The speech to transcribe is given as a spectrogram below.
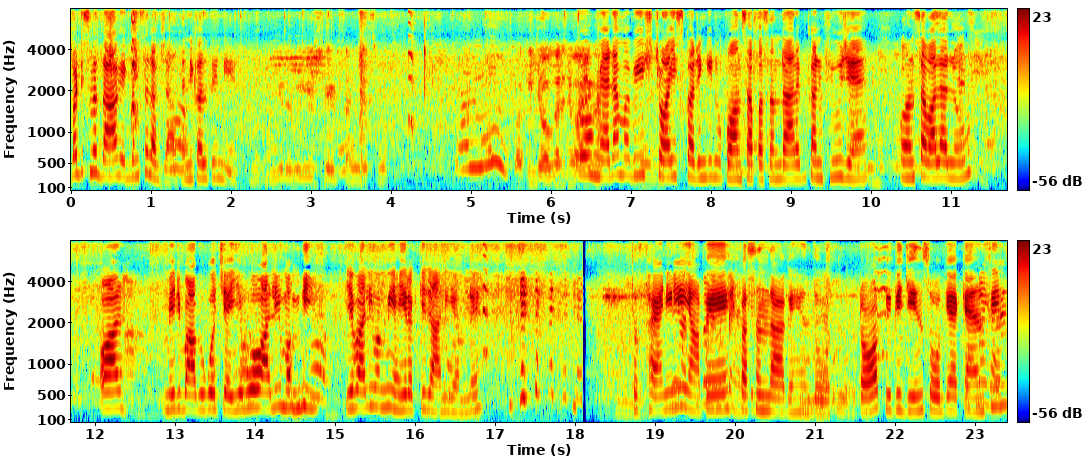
बट इसमें दाग एकदम से लग जाते हैं निकलते नहीं है। ये देखो ये आएँगे इसमें। बाकी जॉगर जो तो आएगा मैडम अभी चॉइस करेंगी वो कौन सा पसंद आ रहा है? अभी कंफ्यूज हैं। कौन सा वाला लूँ? और मेरी बाबू को चाहिए वो वाली मम्मी ये वाली मम्मी यहीं रख के जानी है हमने। तो फाइनली यहाँ पे पसंद आ गए हैं दो टॉप क्योंकि जीन्स हो गया कैंसिल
